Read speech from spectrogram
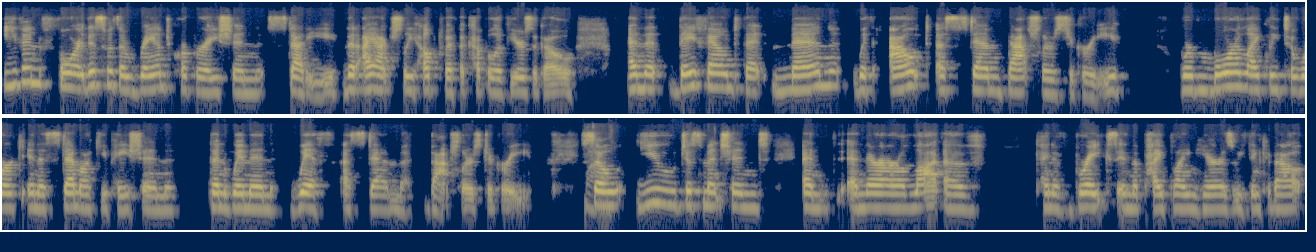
even for this was a Rand Corporation study that I actually helped with a couple of years ago, and that they found that men without a STEM bachelor's degree were more likely to work in a STEM occupation than women with a STEM bachelor's degree. Wow. So you just mentioned, and and there are a lot of kind of breaks in the pipeline here as we think about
